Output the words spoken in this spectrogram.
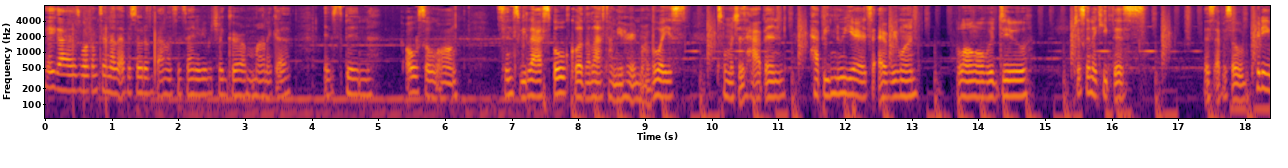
Hey guys, welcome to another episode of Balanced Insanity with your girl Monica. It's been oh so long since we last spoke or the last time you heard my voice. So much has happened. Happy New Year to everyone. Long overdue. Just gonna keep this this episode pretty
